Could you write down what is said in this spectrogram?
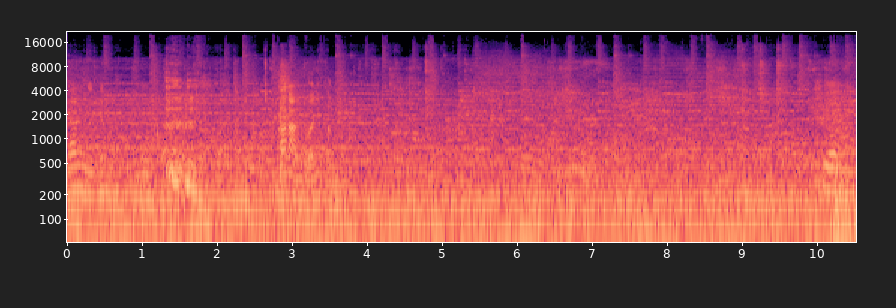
나는 근데 뭐, 이거 나를 안 좋아하니까. 시원해.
